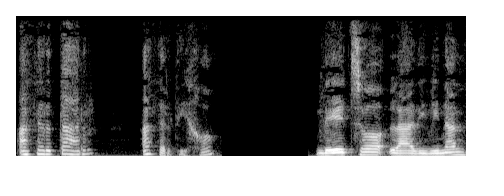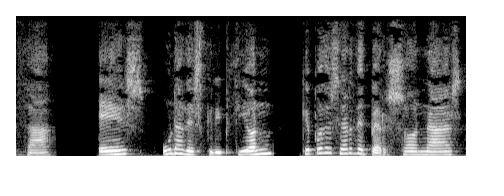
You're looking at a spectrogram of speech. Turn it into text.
acertar, acertijo. De hecho, la adivinanza es una descripción que puede ser de personas,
